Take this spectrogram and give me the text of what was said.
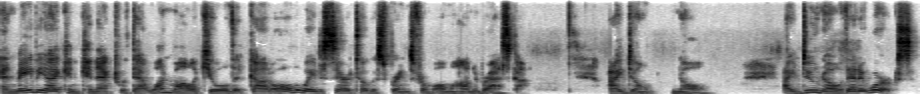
And maybe I can connect with that one molecule that got all the way to Saratoga Springs from Omaha, Nebraska. I don't know. I do know that it works.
